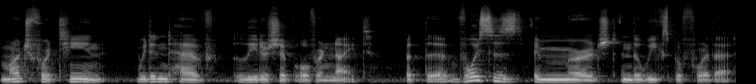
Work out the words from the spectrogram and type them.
March 14, we didn't have leadership overnight, but the voices emerged in the weeks before that.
